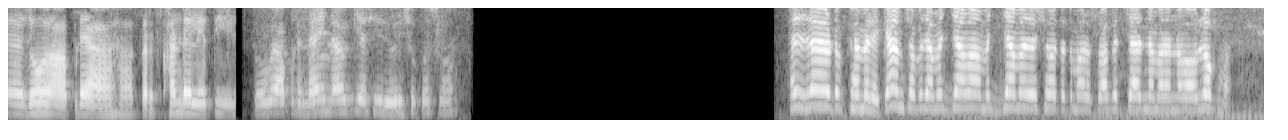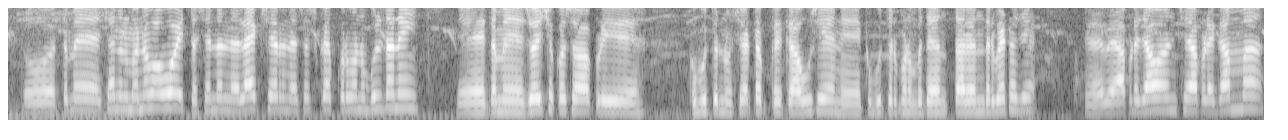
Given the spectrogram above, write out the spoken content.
જો આપણે આ હાકર ખાંડેલી હતી તો હવે આપણે નાઈન આવી ગયા છીએ, જોઈ શકો છો. હેલો યુટ્યુબ ફેમિલી કેમ છો? બધા મજામાં? મજામાં જશો તો તમારું સ્વાગત છે આજના મારા નવા વ્લોગમાં. તો તમે ચેનલમાં નવા હોય, તો ચેનલને લાઇક શેર અને સબસ્ક્રાઇબ કરવાનું ભૂલતા નહીં. ને તમે જોઈ શકો છો આપણી કબૂતરનું સેટઅપ કંઈક આવું છે અને કબૂતર પણ બધા તારે અંદર બેઠા છે. હવે આપણે જવાનું છે આપણે ગામમાં.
